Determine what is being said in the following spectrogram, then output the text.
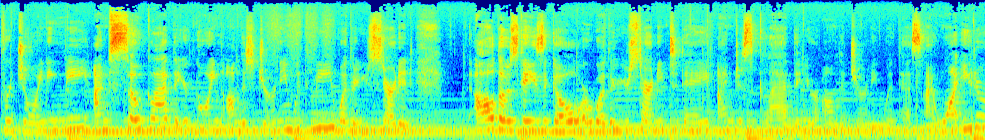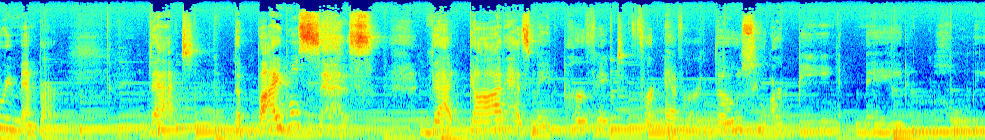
for joining me. I'm so glad that you're going on this journey with me, whether you started all those days ago or whether you're starting today, I'm just glad that you're on the journey with us. And I want you to remember that the Bible says that God has made perfect forever those who are being made holy.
